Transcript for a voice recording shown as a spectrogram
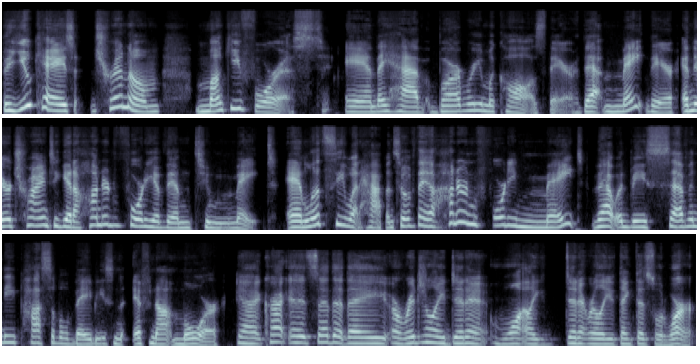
the UK's Trentham Monkey Forest, and they have Barbary macaques there that mate there, and they're trying to get 140 of them to mate. And let's see what happens. So if they 140 mate, that would be 70 possible babies, if not more. Yeah, it. It said that they originally didn't want, like, didn't really think this would work,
